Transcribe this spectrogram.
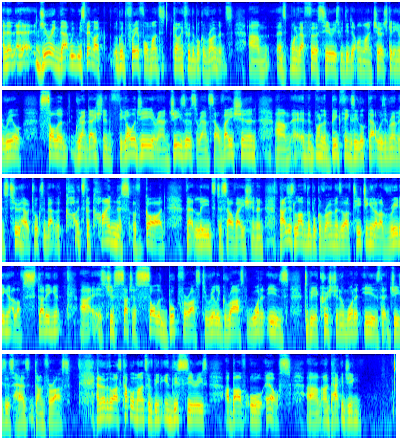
and then uh, during that, we, we spent like a good three or four months going through the book of Romans um, as one of our first series we did at Online Church, getting a real solid groundation in theology around Jesus, around salvation. Um, and the, one of the big things he looked at was in Romans 2, how it talks about the, it's the kindness of God that leads to salvation. And I just love the book of Romans. I love teaching it. I love reading it. I love studying it. Uh, it's just such a solid book for us to really grasp what it is to be a Christian and what it is that Jesus has done for us. And over the last couple of months, we've been in this series, Above All Else, um, unpackaging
